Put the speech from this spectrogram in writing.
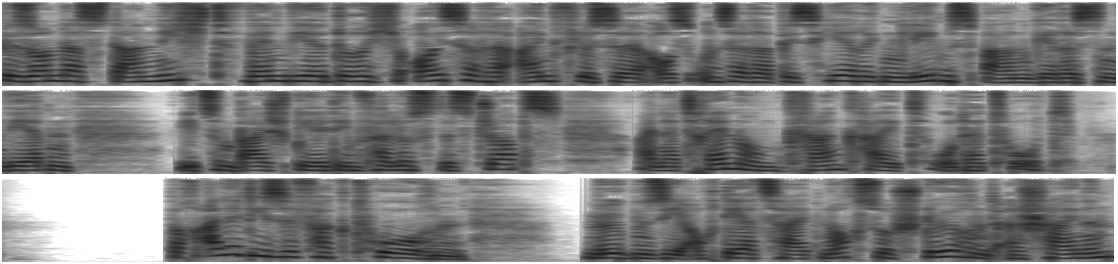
besonders dann nicht, wenn wir durch äußere Einflüsse aus unserer bisherigen Lebensbahn gerissen werden, wie zum Beispiel dem Verlust des Jobs, einer Trennung, Krankheit oder Tod. Doch alle diese Faktoren, mögen sie auch derzeit noch so störend erscheinen,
